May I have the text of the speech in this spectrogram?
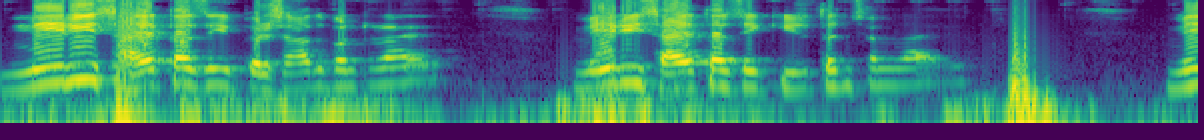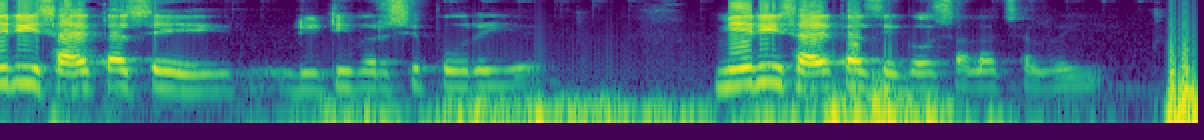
मेरी सहायता से ही प्रसाद बन रहा है। मेरी सहायता से कीर्तन चल रहा है। मेरी सहायता से डीटी वर्शिप हो रही है। मेरी सहायता से गौशाला चल रही है।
